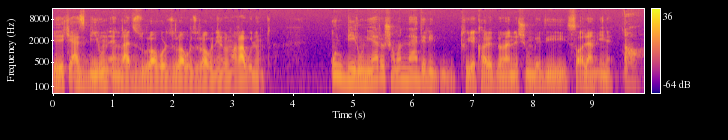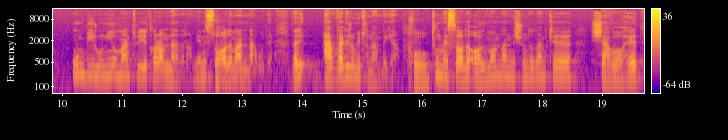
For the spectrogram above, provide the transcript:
یا یکی از بیرون انقدر زور آورد زور آورد زور آورد اینو به ما قبولوند اون بیرونیه رو شما نداری توی کارت به من نشون بدی؟ سوالم اینه. آه. اون بیرونی رو من توی کارم ندارم. یعنی سوال من نبوده. ولی اولی رو می‌تونم بگم. خب. تو مثال آلمان من نشون دادم که شواهد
